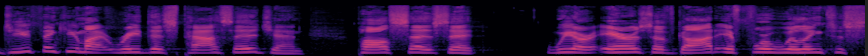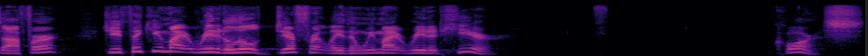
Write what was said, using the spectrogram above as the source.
do you think you might read this passage and Paul says that we are heirs of God if we're willing to suffer? Do you think you might read it a little differently than we might read it here? Of course.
